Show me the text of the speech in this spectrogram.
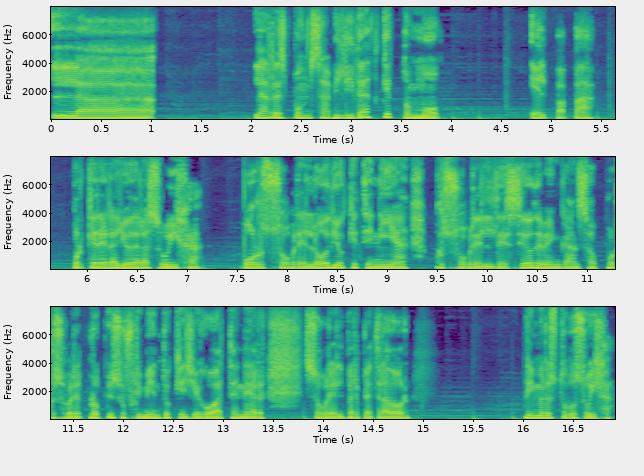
la, la responsabilidad que tomó el papá por querer ayudar a su hija por sobre el odio que tenía, por sobre el deseo de venganza o por sobre el propio sufrimiento que llegó a tener sobre el perpetrador, primero estuvo su hija.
